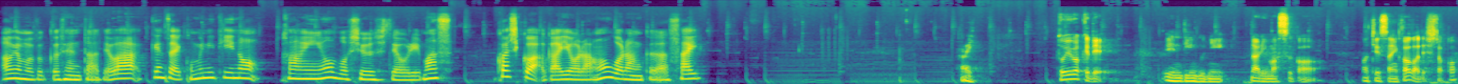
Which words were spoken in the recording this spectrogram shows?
青山ブックセンターでは現在コミュニティの会員を募集しております詳しくは概要欄をご覧くださいはい。というわけで、エンディングになりますが、マチエさんいかがでしたか？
